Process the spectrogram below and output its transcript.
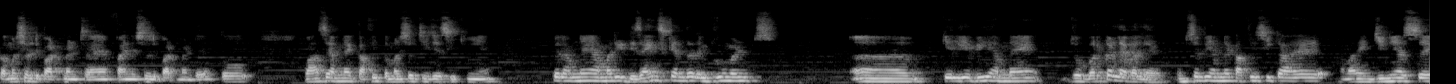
कमर्शियल डिपार्टमेंट हैं फाइनेंशियल डिपार्टमेंट है तो वहाँ से हमने काफ़ी कमर्शियल चीज़ें सीखी हैं। फिर हमने हमारी डिज़ाइंस के अंदर इम्प्रूवमेंट्स के लिए भी हमने जो वर्कर लेवल है उनसे भी हमने काफ़ी सीखा है। हमारे इंजीनियर्स से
